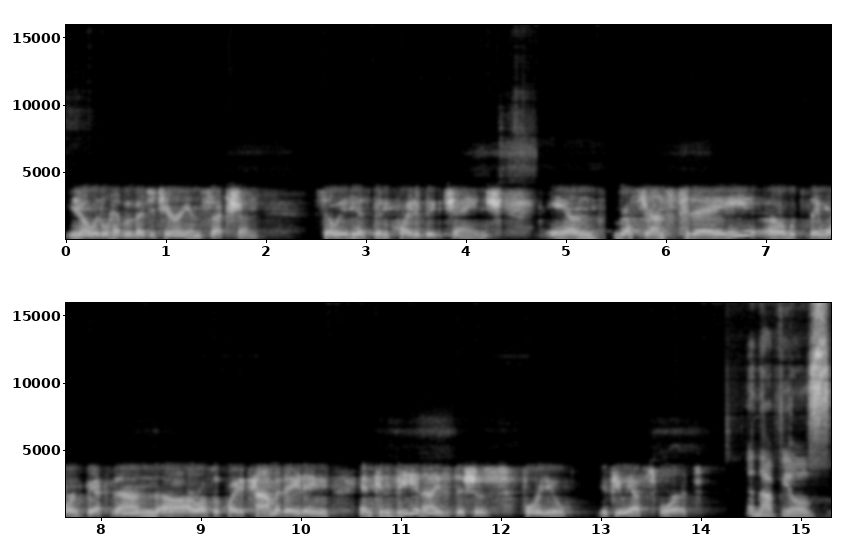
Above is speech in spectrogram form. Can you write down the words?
you know, it'll have a vegetarian section. So it has been quite a big change. And restaurants today, uh, which they weren't back then, uh, are also quite accommodating and can veganize dishes for you if you ask for it. And that feels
